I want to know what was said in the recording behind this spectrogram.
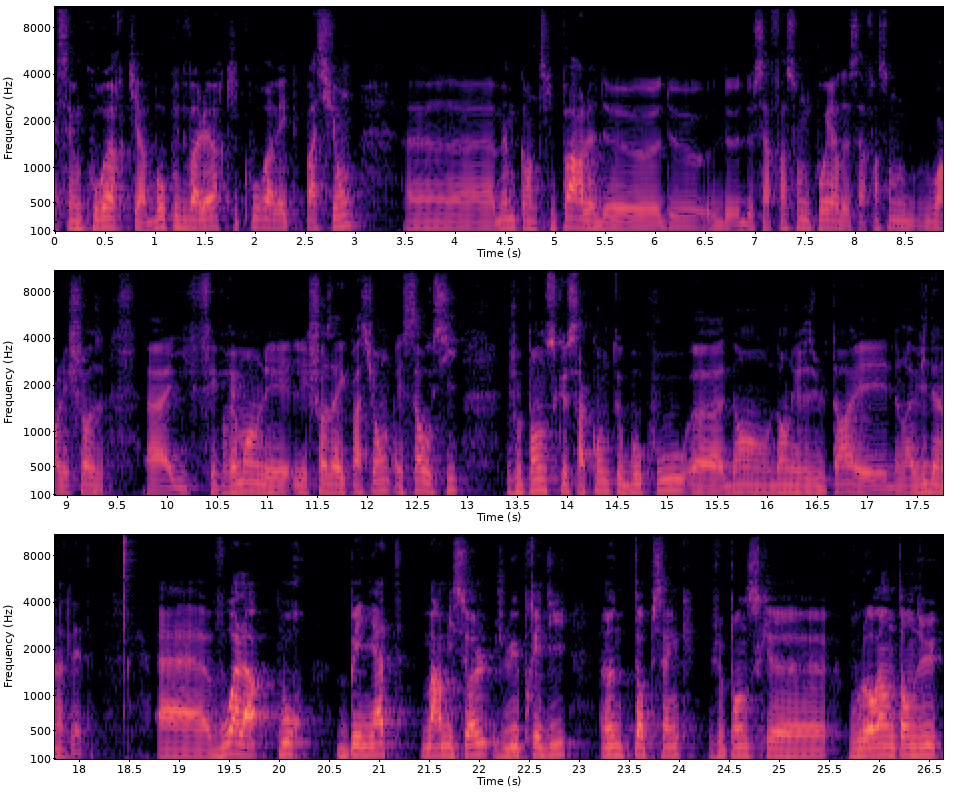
C'est un coureur qui a beaucoup de valeur, qui court avec passion. Euh, même quand il parle de, de, sa façon de courir, de sa façon de voir les choses, euh, il fait vraiment les, choses avec passion. Et ça aussi, je pense que ça compte beaucoup euh, dans, dans, les résultats et dans la vie d'un athlète. voilà pour Beignat Marmisol. Je lui prédis un top 5. Je pense que vous l'aurez entendu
